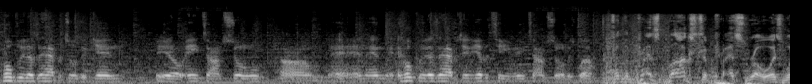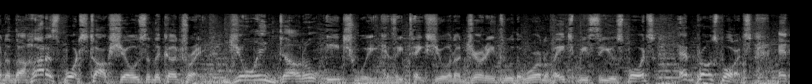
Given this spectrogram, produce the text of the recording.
Hopefully it doesn't happen to us again you know, anytime soon. Um, and, and, hopefully it doesn't happen to any other team anytime soon as well. From the press box to press row is one of the hottest sports talk shows in the country. Join Donal each week as he takes you on a journey through the world of HBCU sports and pro sports and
